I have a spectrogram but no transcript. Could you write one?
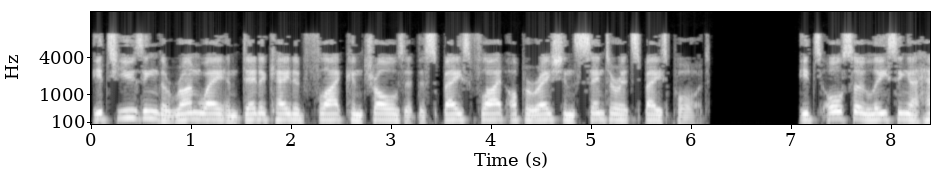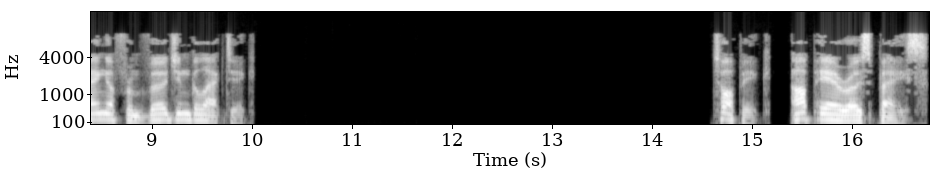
It's using the runway and dedicated flight controls at the Space Flight Operations Center at Spaceport. It's also leasing a hangar from Virgin Galactic. Up Aerospace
